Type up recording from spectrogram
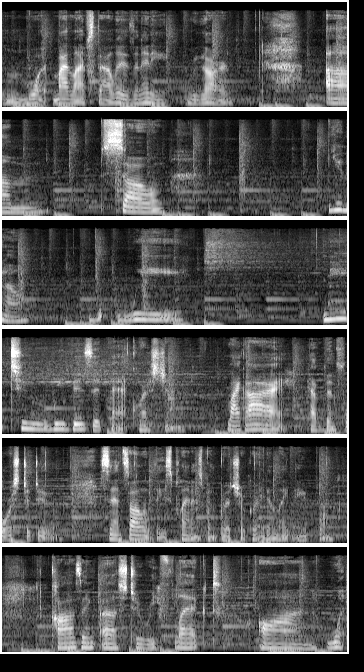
what my lifestyle is in any regard. Um, so, you know, we need to revisit that question, like I have been forced to do since all of these planets went retrograde in late April, causing us to reflect on what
